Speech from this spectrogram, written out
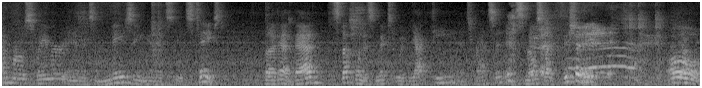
ambrose flavor and it's amazing in its, its taste. But I've had bad stuff when it's mixed with yak tea and it's rancid. It smells like fish meat. Oh,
